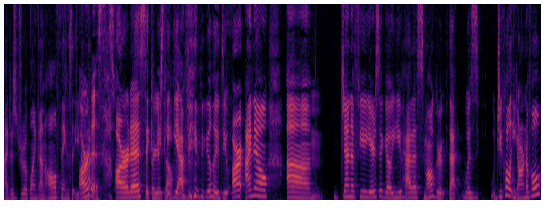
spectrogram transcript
I just drew a blank on all things that you can have. Artists. artists. It could be pe- yeah, people who do art. I know, um, Jen. A few years ago, you had a small group that was. Would you call it Yarnival?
